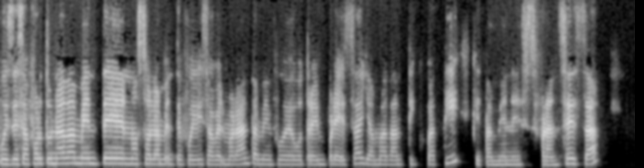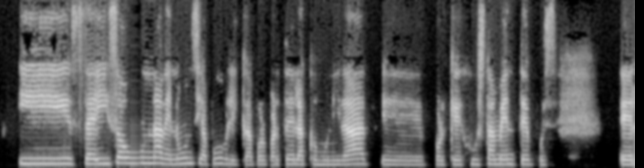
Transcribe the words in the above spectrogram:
pues desafortunadamente no solamente fue Isabel Marán, también fue otra empresa llamada Antiquatic, que también es francesa, y se hizo una denuncia pública por parte de la comunidad eh, porque justamente pues eh,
